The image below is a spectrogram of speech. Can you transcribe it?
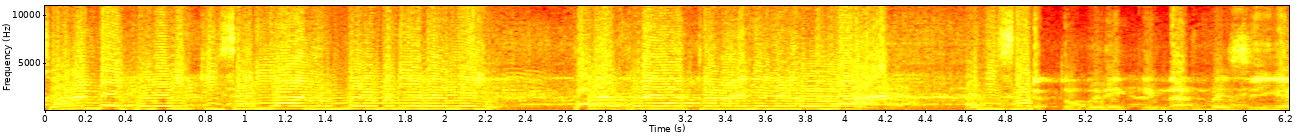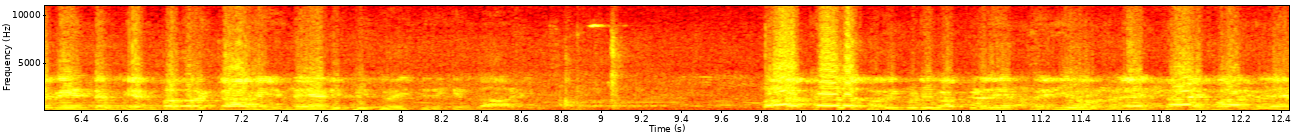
சுரண்டை பதவிக்கு சரியான ஒன்பது மணி அளவில் பரப்புரையாற்ற வழங்குகிறார் தொகுதிக்கு நன்மை செய்ய வேண்டும் என்பதற்காக என்னை அனுப்பி வைத்திருக்கின்றார்கள் வாக்காள பரிமுடி மக்களே பெரியோர்களே தாய்மார்களே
